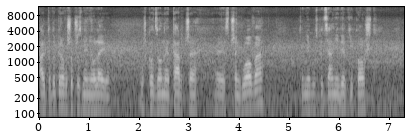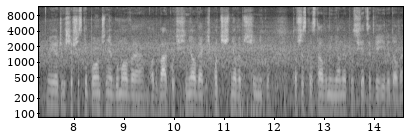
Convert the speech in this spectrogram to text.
ale to dopiero wyszło przy zmianie oleju, uszkodzone tarcze e, sprzęgłowe. To nie był specjalnie wielki koszt. No i oczywiście wszystkie połączenia gumowe od baku, ciśnieniowe, jakieś podciśniowe przy silniku. To wszystko zostało wymienione plus świece dwie irydowe,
